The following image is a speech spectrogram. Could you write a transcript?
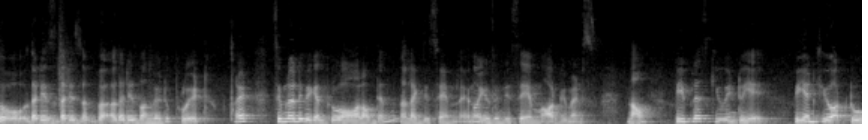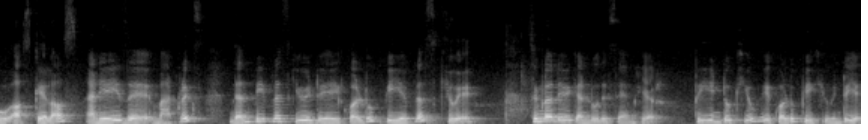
So that is that is uh, that is one way to prove it right? Similarly we can prove all of them uh, like the same you know using the same arguments. Now p plus q into a. P and q are two uh, scalars and a is a matrix. Then p plus q into a equal to pa plus qa similarly we can do the same here. P into q equal to pq into a.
